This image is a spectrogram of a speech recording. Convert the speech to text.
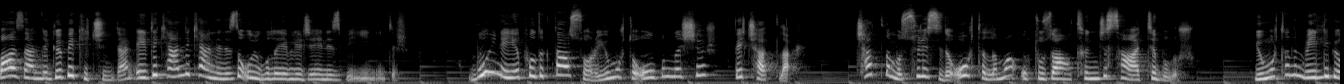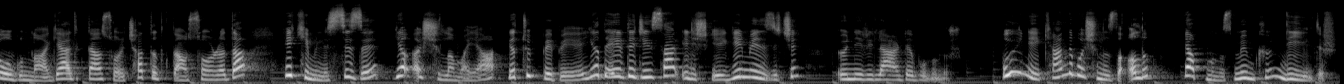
bazen de göbek içinden evde kendi kendinize uygulayabileceğiniz bir iğnedir. Bu iğne yapıldıktan sonra yumurta olgunlaşır ve çatlar. Çatlama süresi de ortalama 36. saati bulur. Yumurtanın belli bir olgunluğa geldikten sonra, çatladıktan sonra da hekiminiz size ya aşılamaya, ya tüp bebeğe ya da evde cinsel ilişkiye girmeniz için önerilerde bulunur. Bu iğneyi kendi başınıza alıp yapmanız mümkün değildir.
